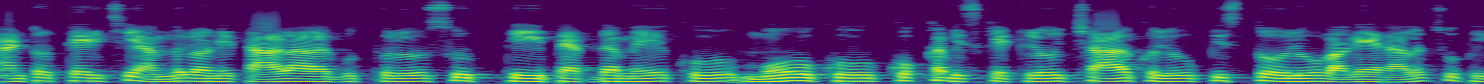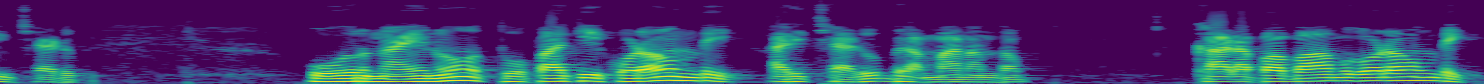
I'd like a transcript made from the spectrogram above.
అంటూ తెరిచి అందులోని తాళాల గుత్తులు సుత్తి పెద్ద మేకు మోకు కుక్క బిస్కెట్లు చాకులు పిస్తోలు వగైరాలు చూపించాడు. ఓరు నాయనో తుపాకీ కూడా ఉంది అరిచాడు బ్రహ్మానందం. కడప బాంబు కూడా ఉంది.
